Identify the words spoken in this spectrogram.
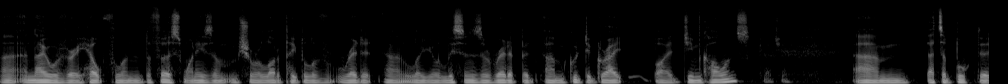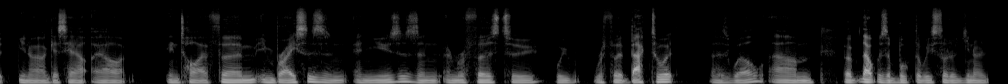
uh, and they were very helpful. And the first one is, I'm sure a lot of people have read it, uh, a lot of your listeners have read it, but um, Good to Great by Jim Collins. Gotcha. Um, that's a book that you know I guess our, our entire firm embraces and, and uses and, and refers to. We refer back to it as well. Um, but that was a book that we sort of you know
